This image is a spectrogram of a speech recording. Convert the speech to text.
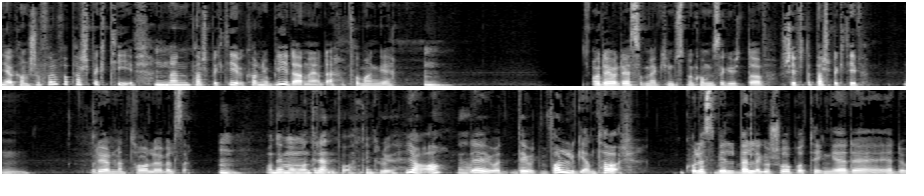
Ja, kanskje for å få perspektiv. Mm. Men perspektivet kan jo bli der nede for mange. Mm. Og det er jo det som er kunsten å komme seg ut av. Skifte perspektiv. Mm. Og det er en mental øvelse. Mm. Og det må man trene på, tenker du? Ja. Det, er jo, det, er jo, et valg en tar. Hvordan vil, velger å se på ting? Er det, er det,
